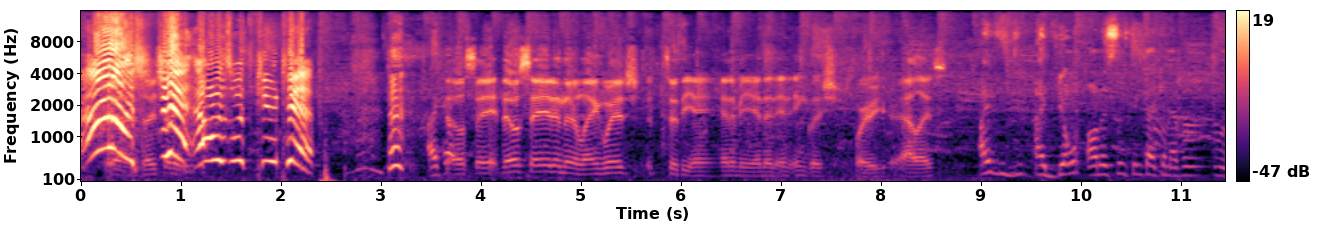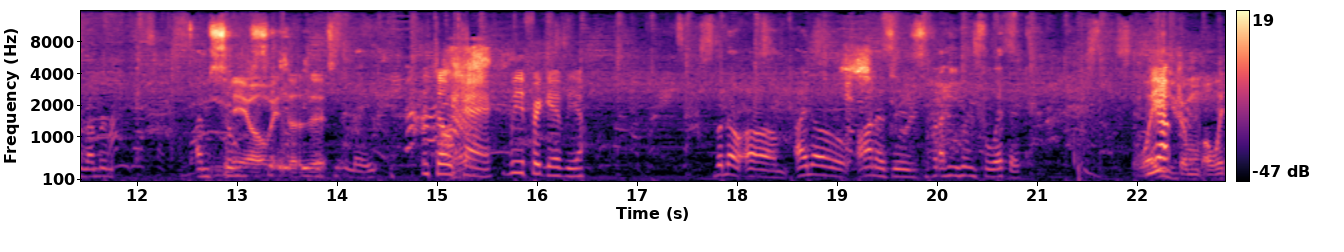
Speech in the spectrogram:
Oh So shit! I was with Q-tip. I got They'll say they'll say it in their language to the enemy and then in English for your allies. I I don't honestly think I can ever remember. I'm so He always does it. teammate. It's okay. We forgive you. But no, um, I know Ana's is Rahim Fuetic. Wait Yep. from with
